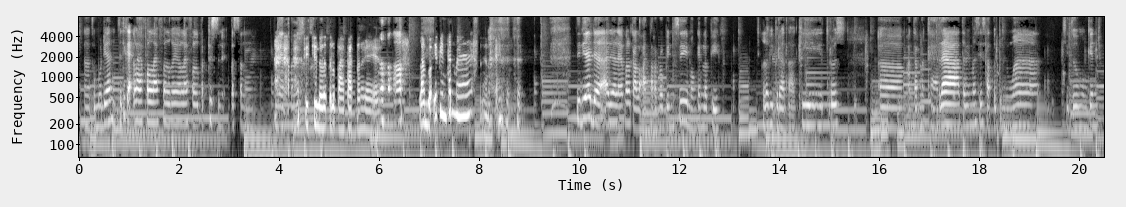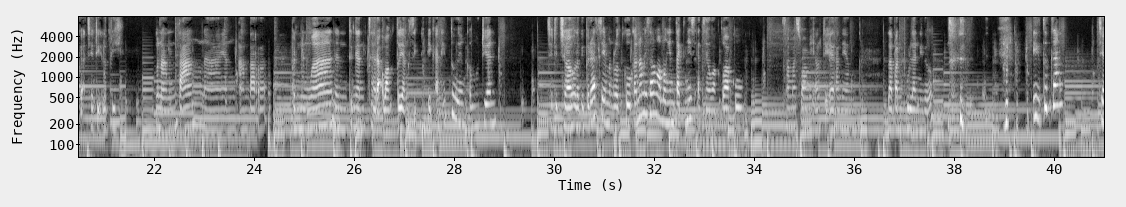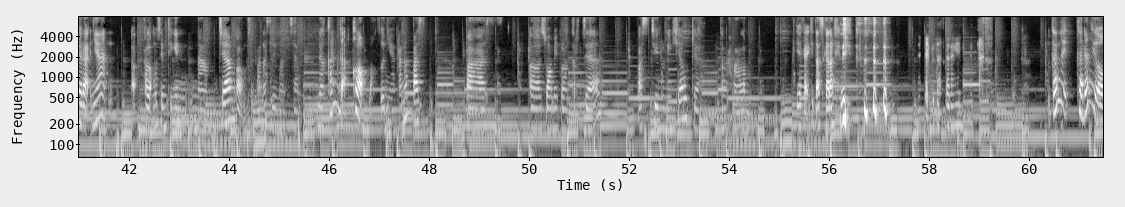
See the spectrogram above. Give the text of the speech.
Nah, kemudian jadi kayak level-level kayak level pedes nih pesen. Si cilo telu papat mana kayak lamboknya pinter mas? Jadi ada ada level kalau antar provinsi mungkin lebih lebih berat lagi. Terus um, antar negara tapi masih satu benua. Gitu mungkin juga jadi lebih menantang. Nah antar benua dan dengan jarak waktu yang signifikan itu yang kemudian jadi jauh lebih berat sih menurutku. Karena misal ngomongin teknis aja waktu aku sama suami LDRan yang 8 bulan itu itu kan jaraknya eh, kalau musim dingin 6 jam kalau musim panas 5 jam. Nah kan nggak klop waktunya. Karena pas pas uh, suami pulang kerja pas di Indonesia udah tengah malam. Ya kayak kita sekarang ini. Kayak kita sekarang ini. Kan kan kadang ya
